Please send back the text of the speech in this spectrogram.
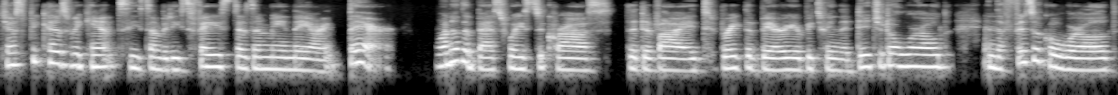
Just because we can't see somebody's face doesn't mean they aren't there. One of the best ways to cross the divide, to break the barrier between the digital world and the physical world,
